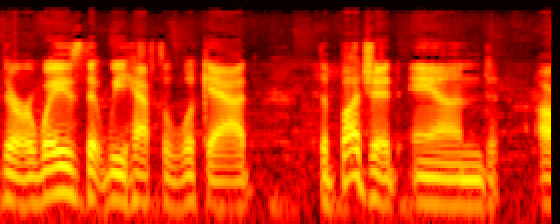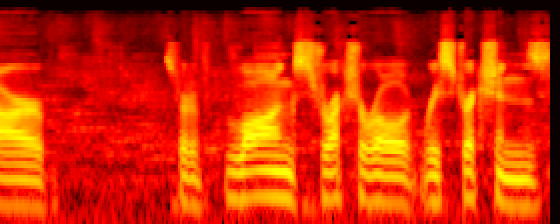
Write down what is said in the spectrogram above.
there are ways that we have to look at the budget and our sort of long structural restrictions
